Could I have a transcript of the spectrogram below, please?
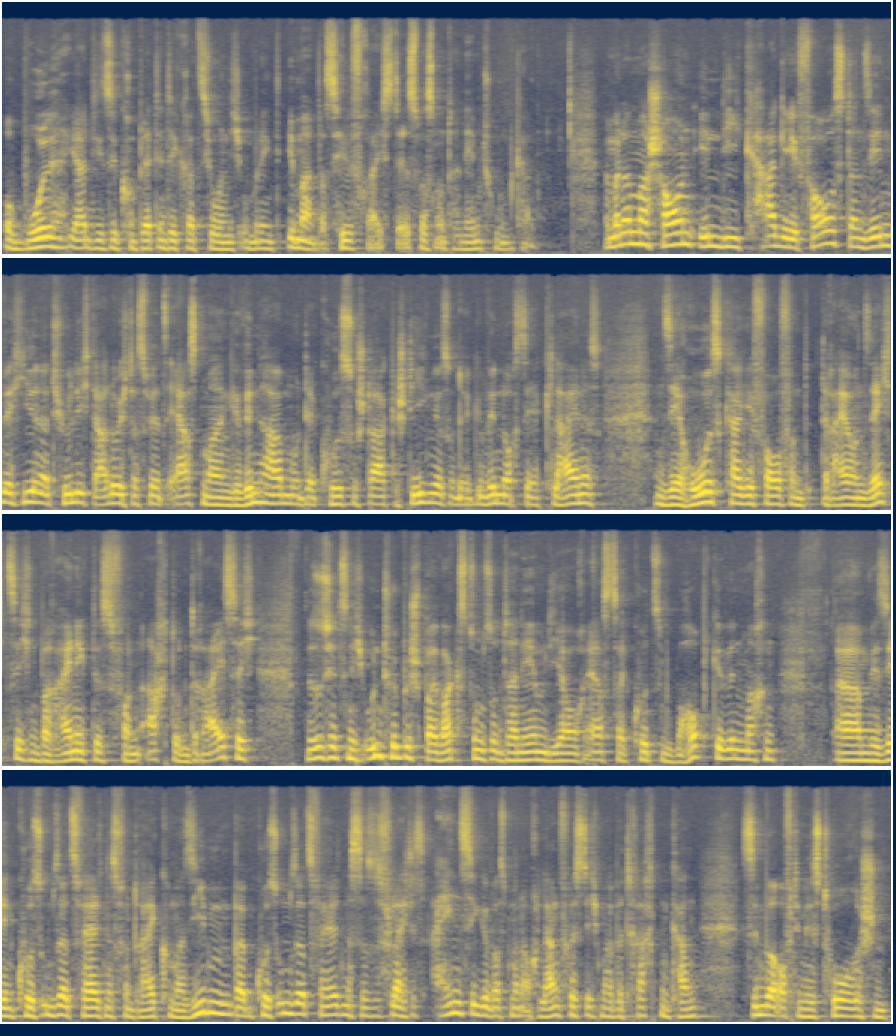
obwohl ja diese Komplettintegration nicht unbedingt immer das Hilfreichste ist, was ein Unternehmen tun kann. Wenn wir dann mal schauen in die KGVs, dann sehen wir hier natürlich dadurch, dass wir jetzt erstmal einen Gewinn haben und der Kurs so stark gestiegen ist und der Gewinn noch sehr klein ist, ein sehr hohes KGV von 63, ein bereinigtes von 38. Das ist jetzt nicht untypisch bei Wachstumsunternehmen, die ja auch erst seit kurzem überhaupt Gewinn machen. Ähm, wir sehen Kursumsatzverhältnis von 3,7. Beim Kursumsatzverhältnis, das ist vielleicht das Einzige, was man auch langfristig mal betrachten kann, sind wir auf dem historischen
